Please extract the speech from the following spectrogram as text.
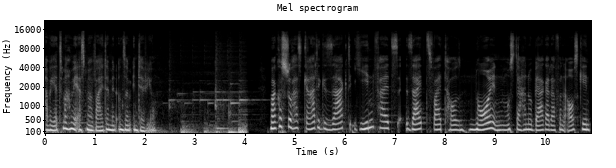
Aber jetzt machen wir erstmal weiter mit unserem Interview. Markus, du hast gerade gesagt, jedenfalls seit 2009 musste Hanno Berger davon ausgehen,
